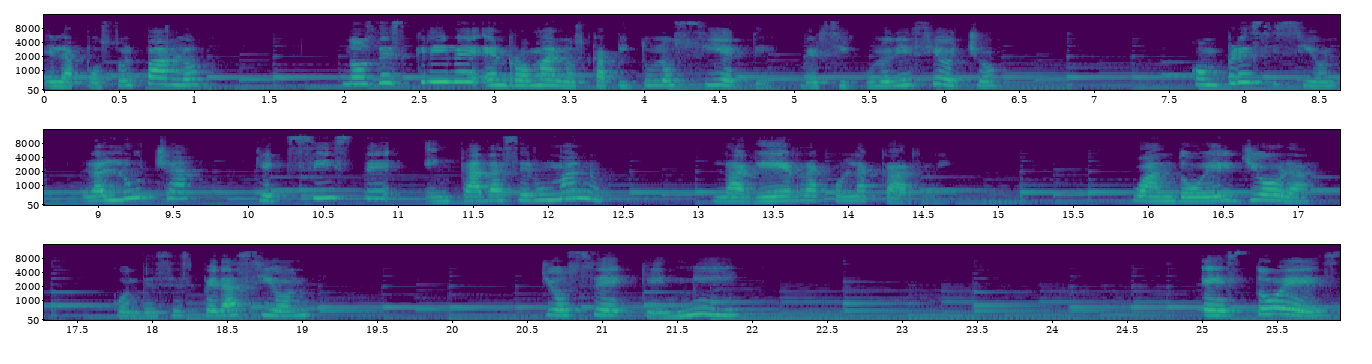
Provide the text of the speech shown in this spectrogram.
El apóstol Pablo nos describe en Romanos capítulo 7, versículo 18, con precisión la lucha que existe en cada ser humano, la guerra con la carne. Cuando él llora con desesperación, yo sé que en mí, esto es,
